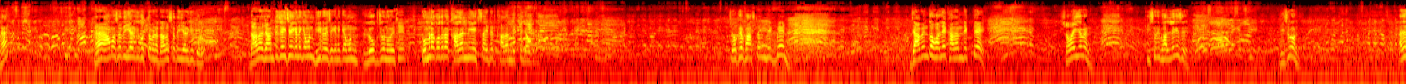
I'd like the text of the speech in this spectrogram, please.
হ্যাঁ? হ্যাঁ আমার সাথে ইয়ার কি করতে হবে না, দাদার সাথে ইয়ার কি করো? দাদা জানতে চাইছে এখানে কেমন ভিড় হয়েছে, এখানে কেমন লোকজন হয়েছে। তোমরা কতটা খাদান নিয়ে এক্সাইটেড খাদান দেখতে যাও? চোখে ফার্স্ট টাইম দেখবেন? যাবেন তো হলে খাদান দেখতে? সবাই যাবেন? কিশোরী ভালো লেগেছে? ভীষণ? আচ্ছা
